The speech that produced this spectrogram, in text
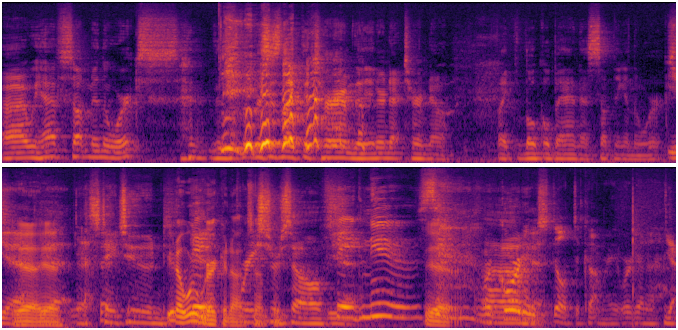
Uh, we have something in the works. this, is, this is like the term, the internet term now. Like local band has something in the works. Yeah. Yeah, Yeah. yeah. Yeah, stay tuned. you know, we're Big working on Brace something. yourselves. Yeah. Big news. Yeah, Recording yeah. still to come, right? We're gonna Yeah.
